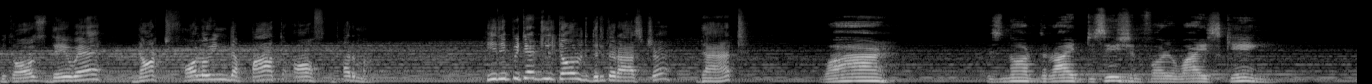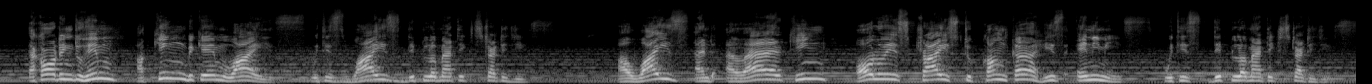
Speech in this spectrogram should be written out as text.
because they were not following the path of Dharma. He repeatedly told Dhritarashtra that War is not the right decision for a wise king. According to him, a king became wise with his wise diplomatic strategies. A wise and aware king always tries to conquer his enemies with his diplomatic strategies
